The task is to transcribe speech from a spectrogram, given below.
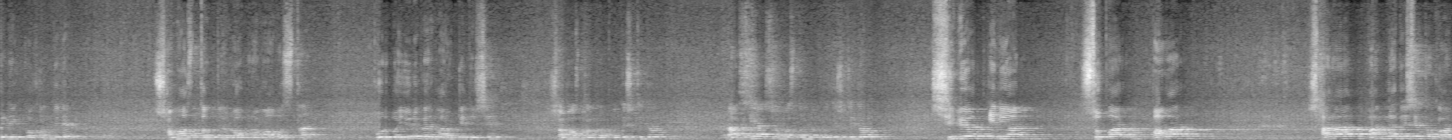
তিনি কখন দিলেন? সমাজতন্ত্রের রমরমা অবস্থা পূর্ব ইউরোপের বারোটি দেশে সমাজতন্ত্র প্রতিষ্ঠিত রাশিয়ার সমাজতন্ত্র প্রতিষ্ঠিত সিভিয়ত ইউনিয়ন সুপার পাওয়ার, সারা বাংলাদেশে তখন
